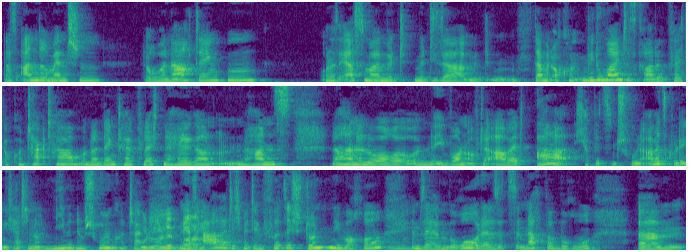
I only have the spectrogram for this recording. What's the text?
dass andere Menschen darüber nachdenken und das erste Mal mit, mit dieser, mit, damit auch, wie du meintest gerade, vielleicht auch Kontakt haben und dann denkt halt vielleicht eine Helga und ein Hans, eine Hannelore und eine Yvonne auf der Arbeit, ah, ich habe jetzt einen schwulen Arbeitskollegen, ich hatte noch nie mit einem schwulen Kontakt. Und jetzt arbeite ich mit dem 40 Stunden die Woche im selben Büro oder der sitzt im Nachbarbüro ähm,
